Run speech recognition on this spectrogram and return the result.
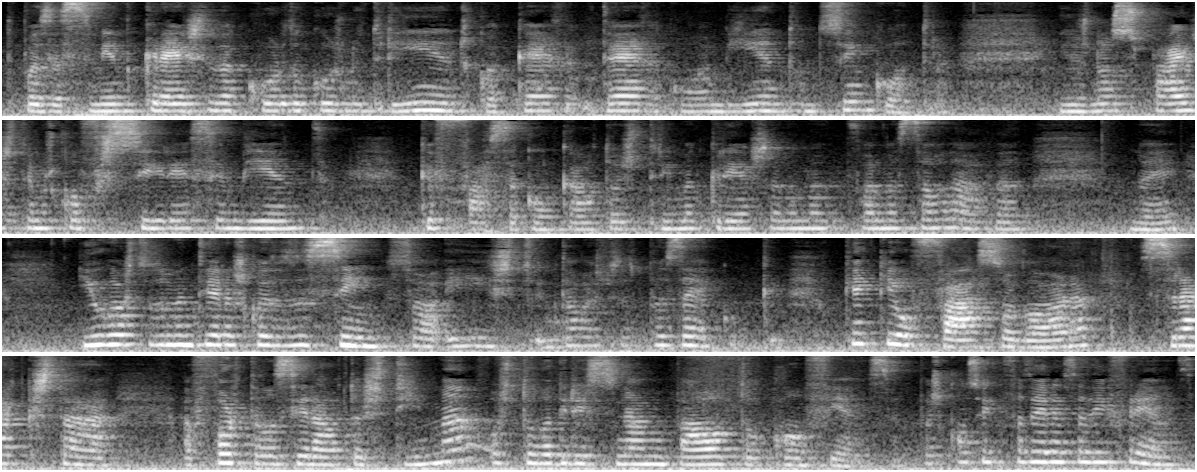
Depois a semente cresce de acordo com os nutrientes, com a terra, com o ambiente onde se encontra. E os nossos pais temos que oferecer esse ambiente que faça com que a autoestima cresça de uma forma saudável, não é? E eu gosto de manter as coisas assim, só isto. Então as pessoas, pois é, o que, o que é que eu faço agora? Será que está a fortalecer a autoestima ou estou a direcionar-me para a autoconfiança? Depois consigo fazer essa diferença.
